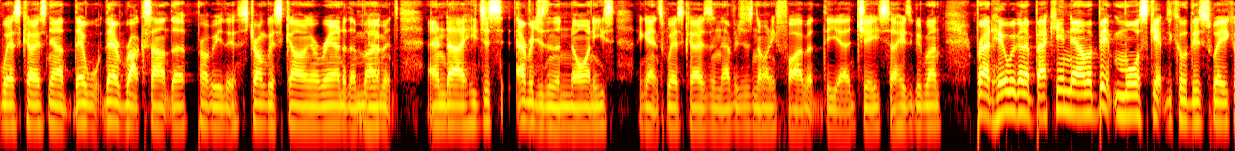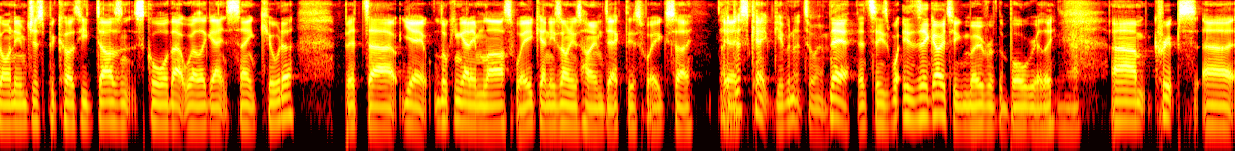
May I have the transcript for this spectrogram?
West Coast. Now their their rucks aren't the probably the strongest going around at the moment, and uh, he just averages in the 90s against West Coast and averages 95 at the uh, G. So he's a good one. Brad Hill, we're going to back in now. I'm a bit more skeptical this week on him just because he doesn't score that well against St Kilda, but uh, yeah, looking at him last week and he's on his home deck this week. So They yeah. just keep giving it to him. Yeah, that's his, he's their go-to mover of the ball, really. Yeah. Um, Cripps, uh,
